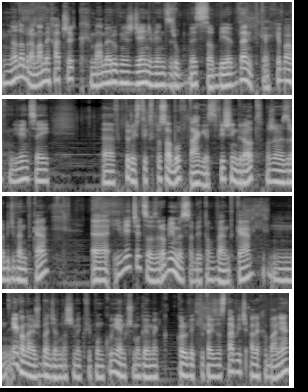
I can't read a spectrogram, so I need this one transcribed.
No dobra, mamy haczyk, mamy również dzień, więc zróbmy sobie wędkę. Chyba mniej więcej e, w którymś z tych sposobów, tak jest, fishing rod, możemy zrobić wędkę. E, I wiecie co, zrobimy sobie tą wędkę. Mm, Niech ona już będzie w naszym ekwipunku. Nie wiem, czy mogę ją jakkolwiek tutaj zostawić, ale chyba nie.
